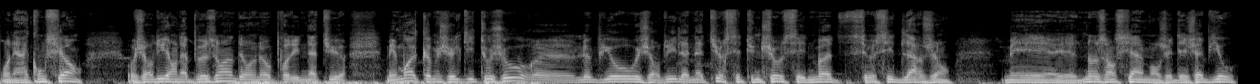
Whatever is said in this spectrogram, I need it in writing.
on est inconscient. Aujourd'hui, on a besoin de nos produits de nature. Mais moi, comme je le dis toujours, euh, le bio, aujourd'hui, la nature, c'est une chose, c'est une mode, c'est aussi de l'argent. Mais euh, nos anciens mangeaient déjà bio.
